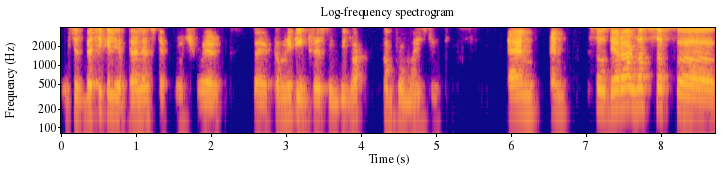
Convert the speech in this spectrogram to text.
which is basically a balanced approach where where community interest will be not compromised with and and so there are lots of uh,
